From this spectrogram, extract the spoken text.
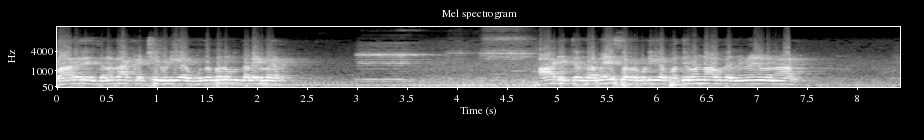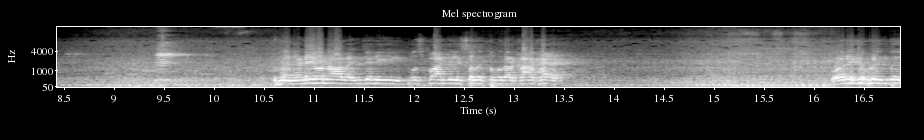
பாரதிய ஜனதா கட்சியினுடைய முதுபெரும் தலைவர் ஆடிட்டர் ரமேஷ் அவர்களுடைய பதினொன்னாவது நினைவு நாள். இந்த நினைவு நாள் அஞ்சலியில் புஷ்பாஞ்சலி செலுத்துவதற்காக வருகை புரிந்து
